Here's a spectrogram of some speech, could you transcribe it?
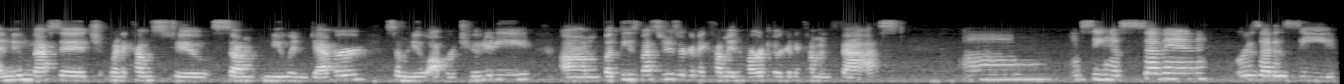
a new message when it comes to some new endeavor, some new opportunity. Um, but these messages are going to come in hard they're going to come in fast. Um, I'm seeing a 7, or is that a Z?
